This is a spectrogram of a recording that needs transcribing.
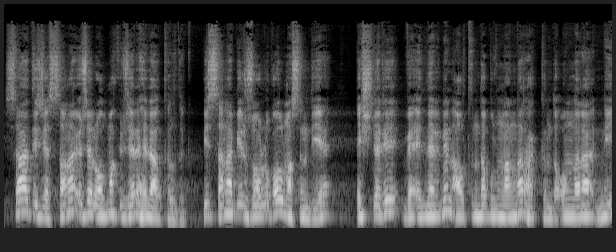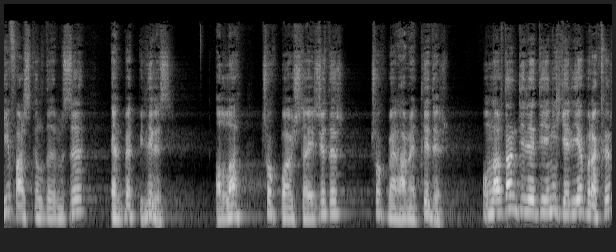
sadece sana özel olmak üzere helal kıldık. Biz sana bir zorluk olmasın diye eşleri ve ellerinin altında bulunanlar hakkında onlara neyi farz kıldığımızı elbet biliriz. Allah çok bağışlayıcıdır, çok merhametlidir.'' Onlardan dilediğini geriye bırakır,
